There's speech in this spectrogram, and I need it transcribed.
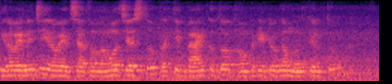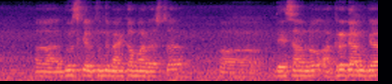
ఇరవై నుంచి ఇరవై ఐదు శాతం నమోదు చేస్తూ ప్రతి బ్యాంకుతో కాంపిటేటివ్గా ముందుకెళ్తూ దూసుకెళ్తుంది బ్యాంక్ ఆఫ్ మహారాష్ట్ర దేశంలో అగ్రగామిగా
